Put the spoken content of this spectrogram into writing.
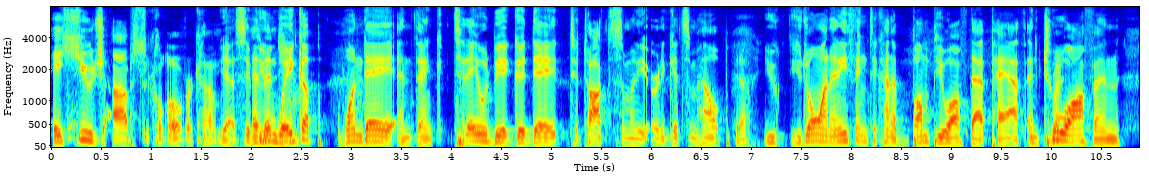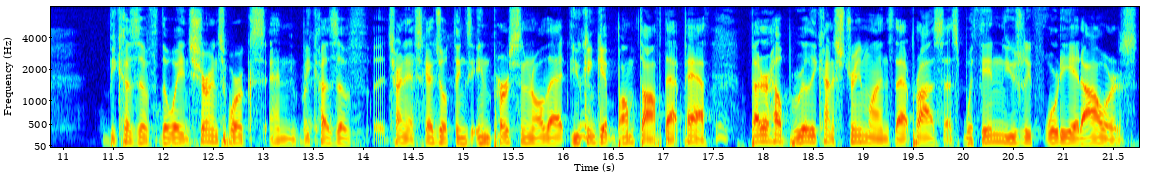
a huge obstacle to overcome. yes, if and you then wake up one day and think today would be a good day to talk to somebody or to get some help, Yeah. you you don't want anything to kind of bump you off that path. And too Right. often, because of the way insurance works and because of uh, trying to schedule things in person and all that, you can get bumped off that path. BetterHelp really kind of streamlines that process. Within usually 48 hours,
